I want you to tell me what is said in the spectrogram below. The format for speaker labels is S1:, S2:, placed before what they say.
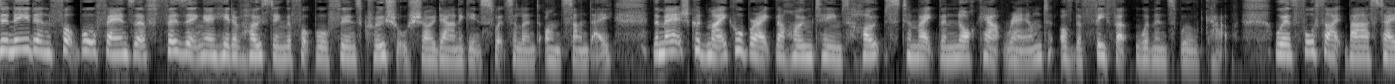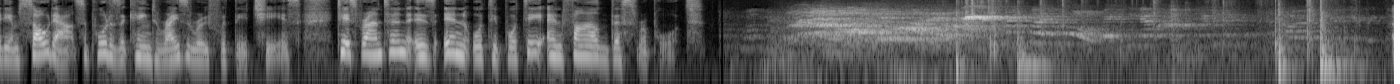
S1: Dunedin football fans are fizzing ahead of hosting the Football Ferns crucial showdown against Switzerland on Sunday. The match could make or break the home team's hopes to make the knockout round of the FIFA Women's World Cup. With Forsyth Barr Stadium sold out, supporters are keen to raise the roof with their cheers. Tess Brunton is in Otepoti and filed this report.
